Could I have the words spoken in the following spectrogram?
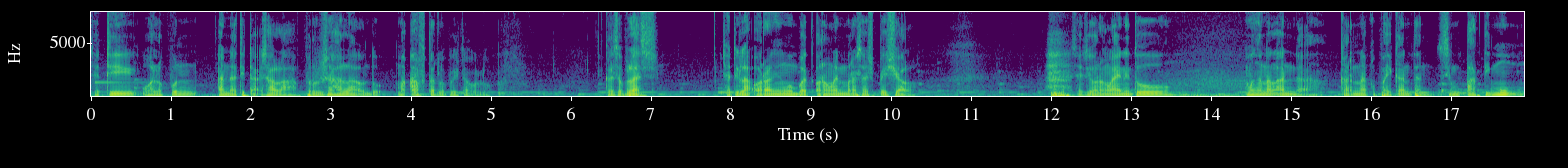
Jadi walaupun Anda tidak salah, berusahalah untuk maaf terlebih dahulu. Ke sebelas, jadilah orang yang membuat orang lain merasa spesial jadi orang lain itu mengenal Anda karena kebaikan dan simpatimu.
